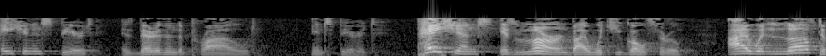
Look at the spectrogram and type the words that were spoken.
patient in spirit is better than the proud in spirit. Patience is learned by what you go through. I would love to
